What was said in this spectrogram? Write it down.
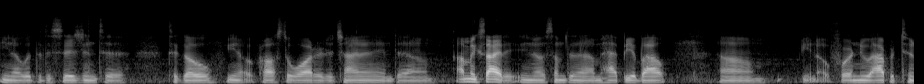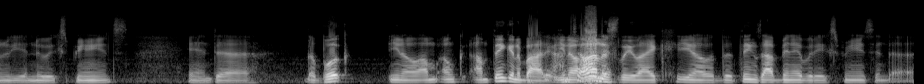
you know, with the decision to to go, you know, across the water to China, and um, I'm excited. You know, something that I'm happy about. Um, you know, for a new opportunity, a new experience, and uh, the book. You know, I'm I'm I'm thinking about it. You know, honestly, you. like you know, the things I've been able to experience and. Uh,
